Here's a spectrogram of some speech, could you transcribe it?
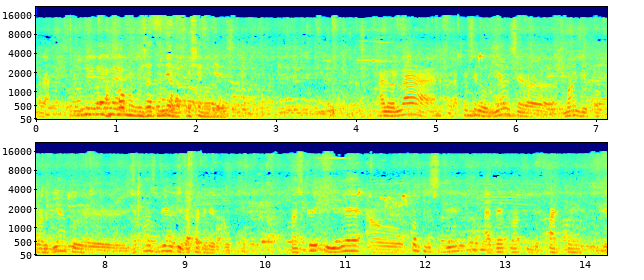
Voilà. À quoi vous vous attendez à la prochaine audience Alors là, la prochaine audience, euh, moi je comprends bien que, je pense bien qu'il ne va pas venir encore. Parce qu'il est en complicité avec euh, le parquet de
